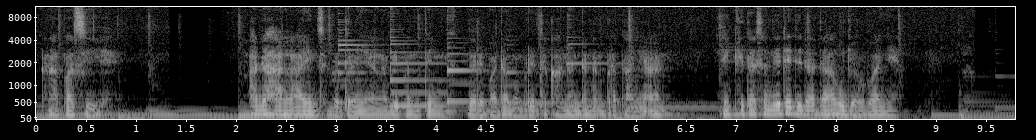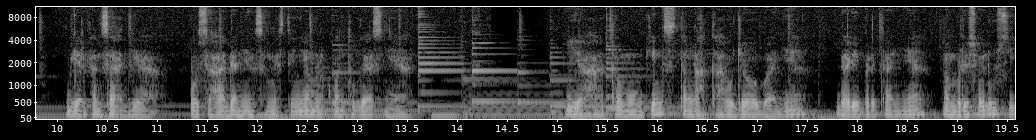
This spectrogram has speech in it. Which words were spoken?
Kenapa sih? Ada hal lain sebetulnya yang lebih penting daripada memberi tekanan dengan pertanyaan yang kita sendiri tidak tahu jawabannya. Biarkan saja usaha dan yang semestinya melakukan tugasnya. Ya, atau mungkin setelah tahu jawabannya, dari bertanya memberi solusi.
